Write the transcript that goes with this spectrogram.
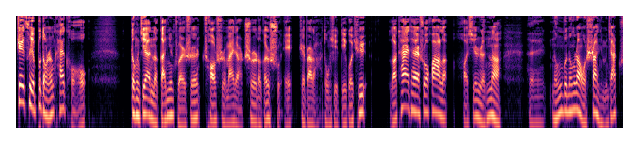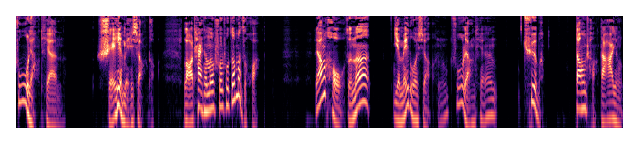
这次也不等人开口，邓健呢赶紧转身超市买点吃的跟水，这边把东西递过去。老太太说话了：“好心人呐，呃，能不能让我上你们家住两天呢？”谁也没想到，老太太能说出这么子话。两口子呢，也没多想，住两天，去吧，当场答应了。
